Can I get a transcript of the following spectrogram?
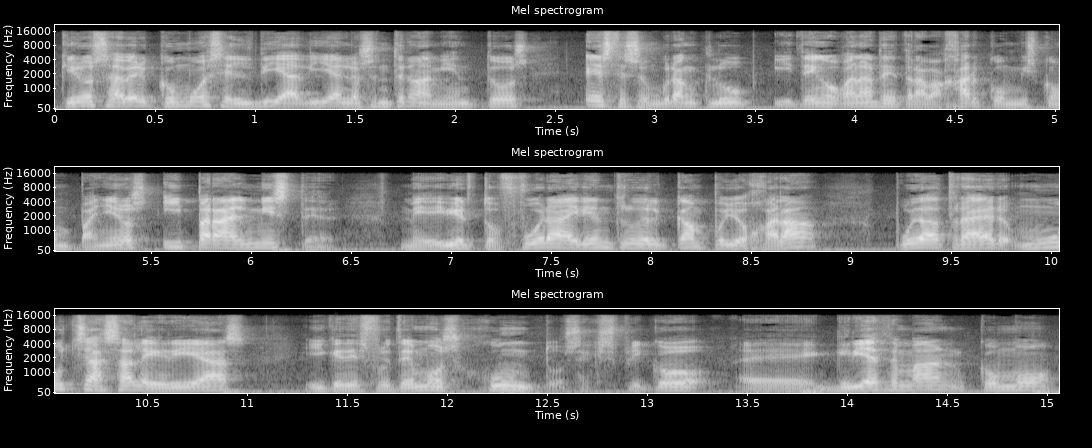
quiero saber cómo es el día a día en los entrenamientos, este es un gran club y tengo ganas de trabajar con mis compañeros y para el Mister. Me divierto fuera y dentro del campo y ojalá pueda traer muchas alegrías y que disfrutemos juntos, explicó eh, Griezmann como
